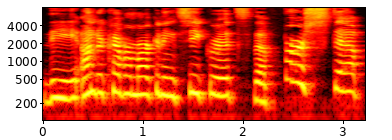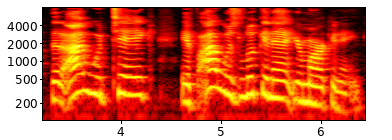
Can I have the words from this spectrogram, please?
the undercover marketing secrets, the first step that I would take if I was looking at your marketing.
